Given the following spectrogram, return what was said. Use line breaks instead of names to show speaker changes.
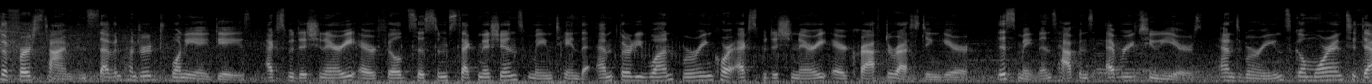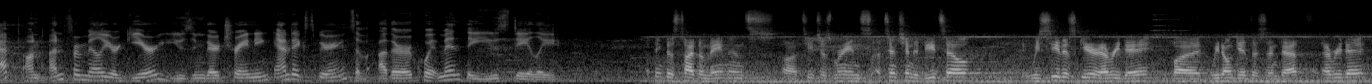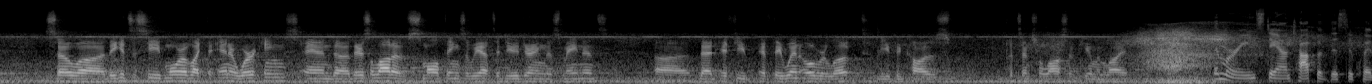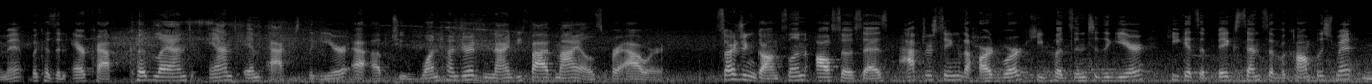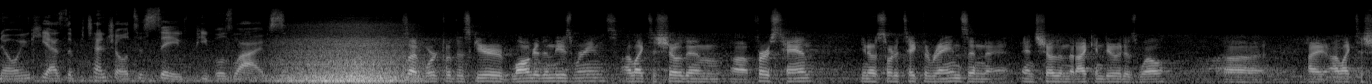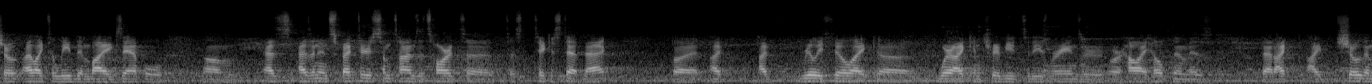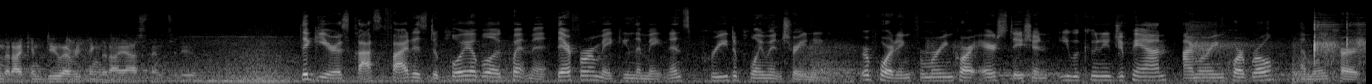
the first time in 728 days, Expeditionary Airfield Systems technicians maintain the M31 Marine Corps Expeditionary Aircraft Arresting Gear. This maintenance happens every two years, and Marines go more into depth on unfamiliar gear using their training and experience of other equipment they use daily.
I think this type of maintenance uh, teaches Marines attention to detail. We see this gear every day, but we don't get this in depth every day. So uh, they get to see more of like the inner workings, and uh, there's a lot of small things that we have to do during this maintenance uh, that if you if they went overlooked, you could cause potential loss of human life.
The Marines stay on top of this equipment because an aircraft could land and impact the gear at up to 195 miles per hour. Sergeant Gonsoulin also says after seeing the hard work he puts into the gear, he gets a big sense of accomplishment knowing he has the potential to save people's lives.
I've worked with this gear longer than these Marines, I like to show them uh, firsthand, you know, sort of take the reins and, and show them that I can do it as well. Uh, I, I, like to show, I like to lead them by example. Um, as, as an inspector, sometimes it's hard to, to take a step back, but I, I really feel like uh, where I contribute to these Marines or, or how I help them is that I, I show them that I can do everything that I ask them to do.
The gear is classified as deployable equipment, therefore making the maintenance pre-deployment training. Reporting from Marine Corps Air Station Iwakuni, Japan, I'm Marine Corporal Emily Kirk.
